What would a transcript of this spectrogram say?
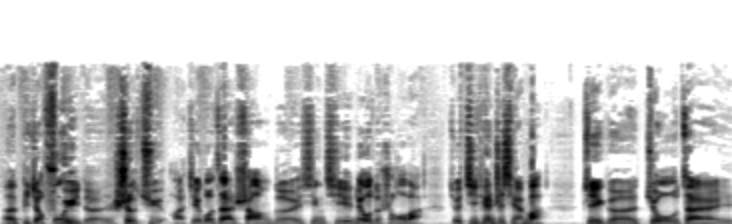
呃比较富裕的社区啊。结果在上个星期六的时候吧，就几天之前吧，这个就在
